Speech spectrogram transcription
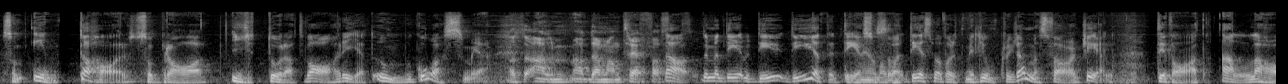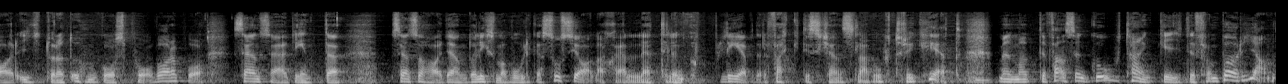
som inte har så bra ytor att vara i, att umgås med. Alltså all, där man träffas? Ja, alltså. men det, det, det är ju egentligen det som, har varit, det som har varit miljonprogrammets fördel. Det var att alla har ytor att umgås på och vara på. Sen så är det inte, sen så har det ändå liksom av olika sociala skäl lett till en upplevd eller faktisk känsla av otrygghet. Men man, det fanns en god tanke i det från början.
